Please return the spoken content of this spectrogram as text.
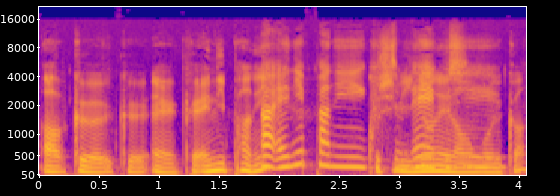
아 그 그 예, 그 애니판이 아, 애니판이 그쯤- 92년에 네, 90 나온 거니까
